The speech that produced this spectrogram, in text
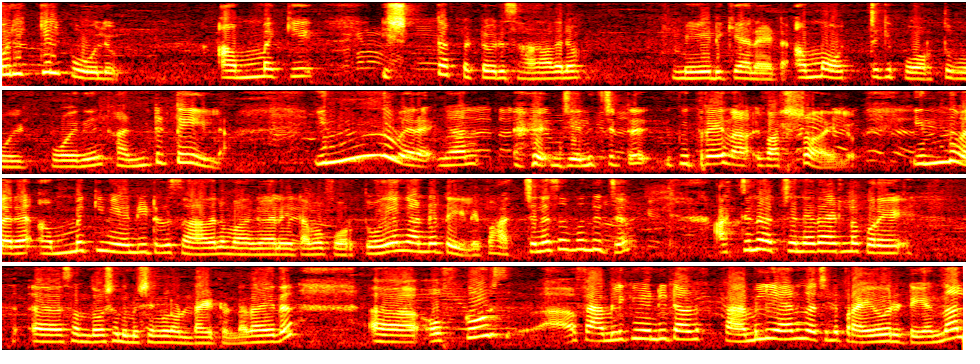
ഒരിക്കൽ പോലും അമ്മയ്ക്ക് ഇഷ്ടപ്പെട്ട ഒരു സാധനം മേടിക്കാനായിട്ട്. അമ്മ ഒറ്റയ്ക്ക് പുറത്ത് പോയി പോയത് ഞാൻ കണ്ടിട്ടേ ഇല്ല. ഇന്ന് വരെ ഞാൻ ജനിച്ചിട്ട് ഇപ്പം ഇത്രയും വർഷമായല്ലോ. ഇന്ന് വരെ അമ്മയ്ക്ക് വേണ്ടിയിട്ടൊരു സാധനം വാങ്ങാനായിട്ട് അമ്മ പുറത്ത് പോയി ഞാൻ കണ്ടിട്ടേ ഇല്ല. ഇപ്പം അച്ഛനെ സംബന്ധിച്ച് അച്ഛന് അച്ഛന്റെതായിട്ടുള്ള കുറേ സന്തോഷ നിമിഷങ്ങൾ ഉണ്ടായിട്ടുണ്ട്. അതായത് ഓഫ് കോഴ്സ് ഫാമിലിക്ക് വേണ്ടിയിട്ടാണ് ഫാമിലി ആയിരുന്നു അച്ഛന്റെ പ്രയോറിറ്റി എന്നാൽ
